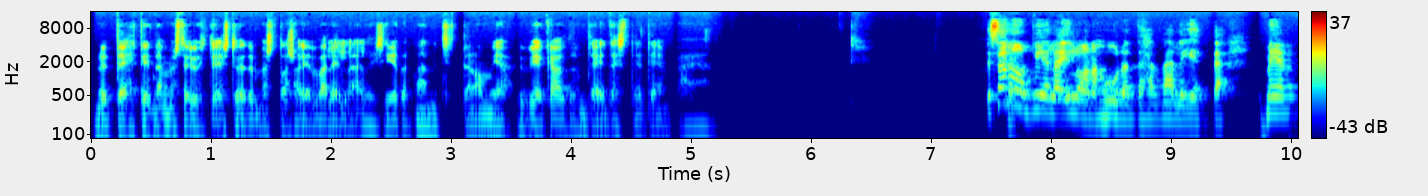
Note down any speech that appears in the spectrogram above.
nyt tehtiin tämmöistä yhteistyötä myös tasojen välillä, eli siirretään nyt sitten omia hyviä käytänteitä sitten eteenpäin. Ja sanon vielä Ilona huudan tähän väliin, että meidän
